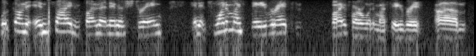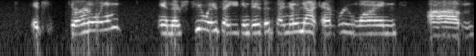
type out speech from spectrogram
look on the inside and find that inner strength, and it's one of my favorites, by far one of my favorite. Um, it's journaling, and there's two ways that you can do this. I know not everyone um,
